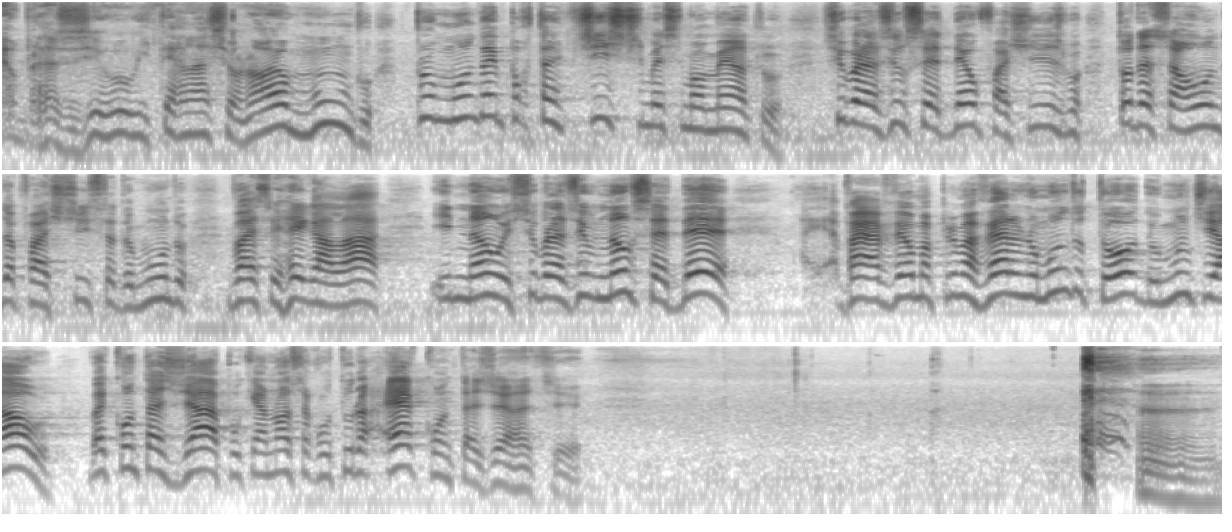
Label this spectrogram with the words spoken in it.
é o Brasil internacional, é o mundo. Para o mundo é importantíssimo esse momento. Se o Brasil ceder ao fascismo, toda essa onda fascista do mundo vai se regalar. E não, e se o Brasil não ceder, vai haver uma primavera no mundo todo, mundial. Vai contagiar, porque a nossa cultura é contagiante.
